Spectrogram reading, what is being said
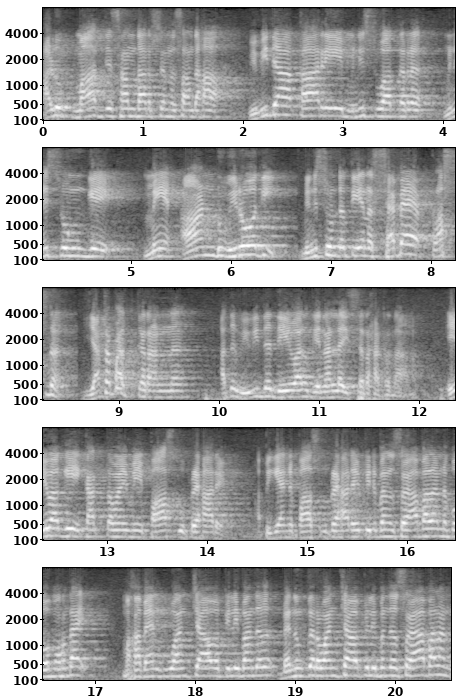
අලුත් මාධ්‍ය සංදර්ශන සඳහා විවිධාකාරයේ මිනිස්සු අතර මිනිස්සුන්ගේ මේ ආණ්ඩු විරෝධී මිනිස්සුන්ට තියෙන සැබෑ ප්‍රශ්න යටපත් කරන්න අද විවිධ දේවල් ගෙනල්ලා ඉස්සරහට දානවා. ඒ වගේ එකක් තමයි මේ පාස්කු ප්‍රහාරය. අපි කියන්නේ පාස්කු ප්‍රහාරය පිළිබඳව සොයා බලන්න බොහොම හොඳයි. මහ බැංකු වංචාව පිළිබඳව බැඳුම්කර වංචාව පිළිබඳව සොයා බලන්න.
